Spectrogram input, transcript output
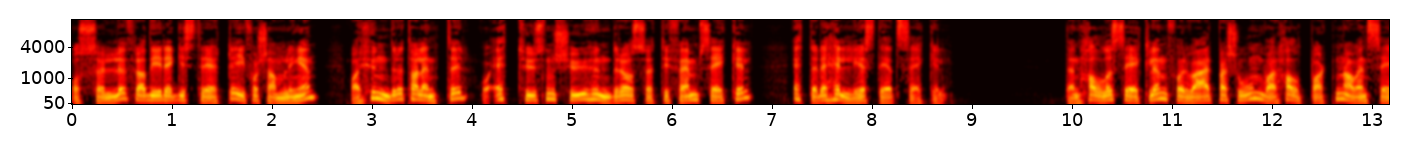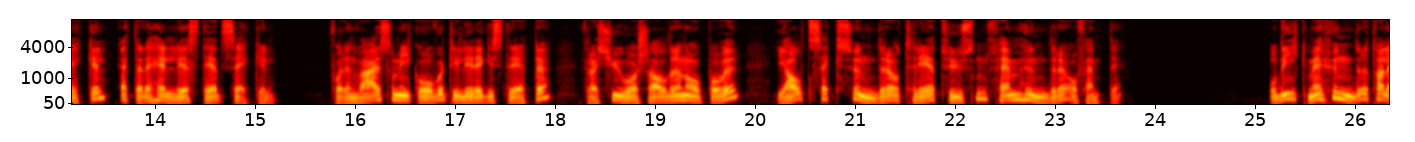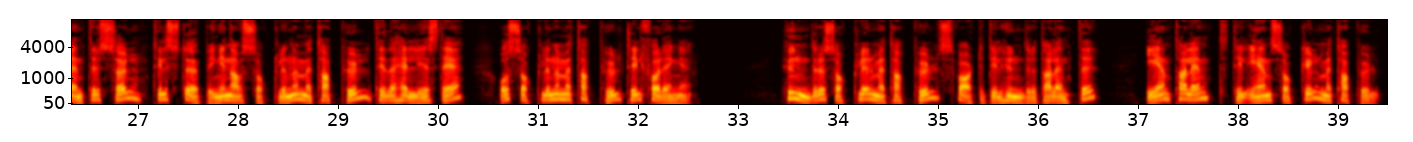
Og sølvet fra de registrerte i forsamlingen var 100 talenter og 1775 sekel etter det hellige steds sekel. Den halve sekelen for hver person var halvparten av en sekel etter det hellige steds sekel. For en hver som gikk over til de registrerte, fra 20-årsalderen og oppover, i alt 603 550. Og de gikk med 100 talenter sølv til støpingen av soklene med tapphull til det hellige sted, og soklene med tapphull til forhenget. 100 sokler med tapphull svarte til 100 talenter, en talent til en sokkel med tapphull.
